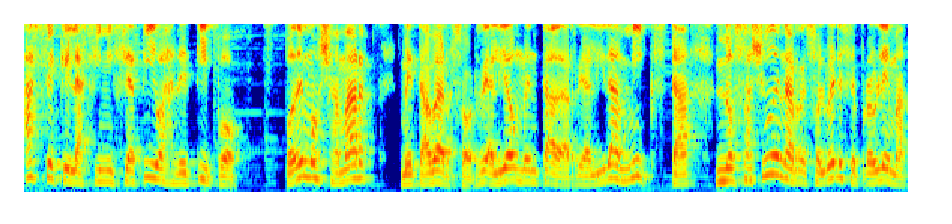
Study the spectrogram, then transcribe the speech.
hace que las iniciativas de tipo podemos llamar metaverso, realidad aumentada, realidad mixta, nos ayuden a resolver ese problema.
